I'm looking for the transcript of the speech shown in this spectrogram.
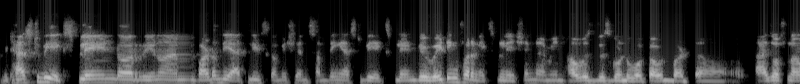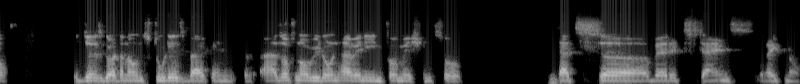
it has to be explained, or you know, I'm part of the athletes commission. Something has to be explained. We're waiting for an explanation. I mean, how is this going to work out? But uh, as of now, it just got announced two days back, and as of now, we don't have any information. So that's uh, where it stands right now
